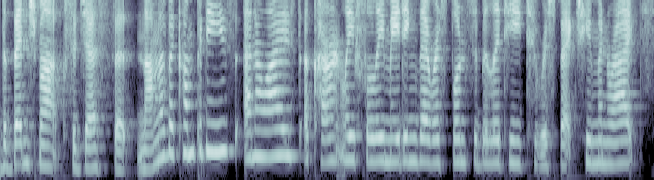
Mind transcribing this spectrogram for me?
the benchmark suggests that none of the companies analysed are currently fully meeting their responsibility to respect human rights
